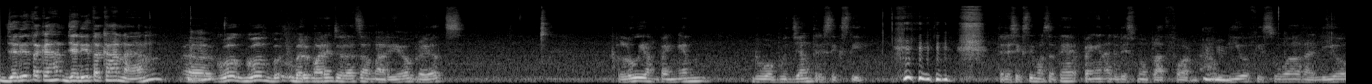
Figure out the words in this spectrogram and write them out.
jadi tekan jadi tekanan gue gue baru kemarin curhat sama Mario Broyots. Lu yang pengen dua bujang 360 360 maksudnya pengen ada di semua platform. Audio visual radio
